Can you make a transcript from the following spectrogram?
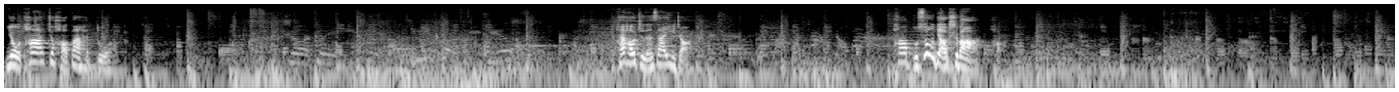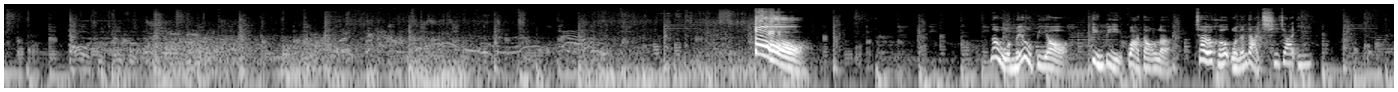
有他就好办很多。还好只能塞一张，他不送掉是吧？必要硬币挂刀了。下回合我能打七加一，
